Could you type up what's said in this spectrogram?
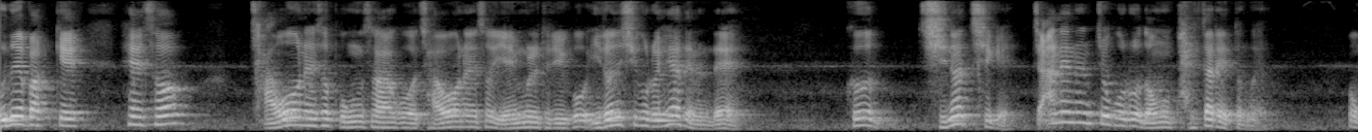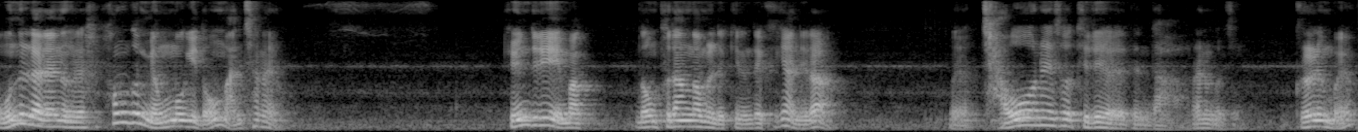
은혜 받게 해서 자원해서 봉사하고 자원해서 예물 드리고 이런 식으로 해야 되는데 그 지나치게 짜내는 쪽으로 너무 발달해 있던 거예요. 오늘날에는 현금 명목이 너무 많잖아요. 교인들이 막 너무 부담감을 느끼는데 그게 아니라 뭐야 자원해서 드려야 된다라는 거죠. 그러려면 뭐예요?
